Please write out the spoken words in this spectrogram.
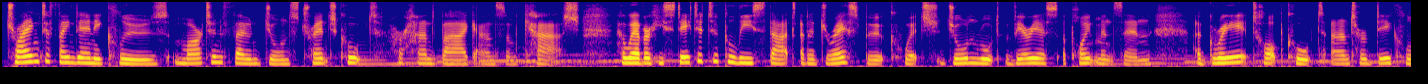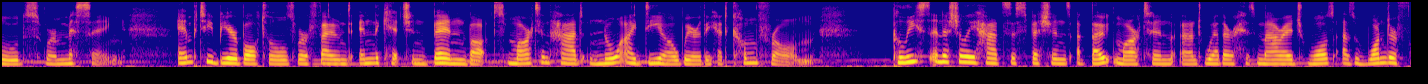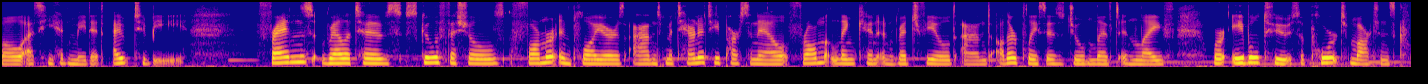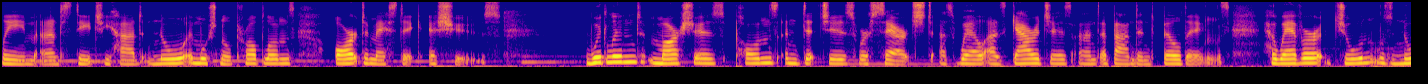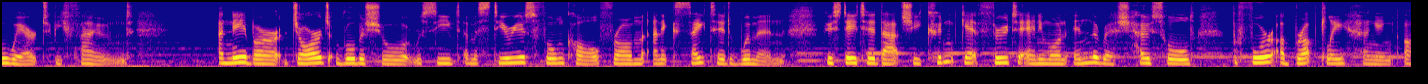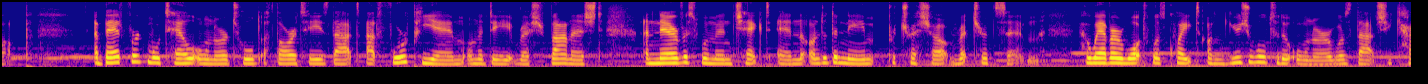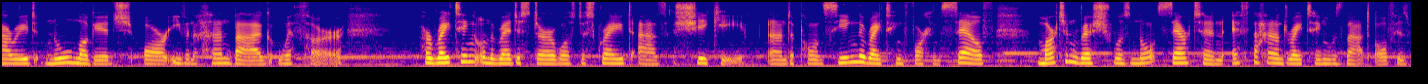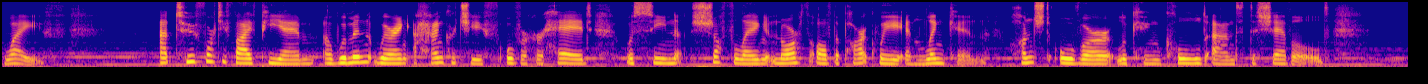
Trying to find any clues, Martin found Joan's trench coat, her handbag, and some cash. However, he stated to police that an address book, which Joan wrote various appointments in, a grey top coat, and her day clothes were missing. Empty beer bottles were found in the kitchen bin, but Martin had no idea where they had come from. Police initially had suspicions about Martin and whether his marriage was as wonderful as he had made it out to be. Friends, relatives, school officials, former employers, and maternity personnel from Lincoln and Ridgefield and other places Joan lived in life were able to support Martin's claim and state she had no emotional problems or domestic issues. Woodland, marshes, ponds, and ditches were searched, as well as garages and abandoned buildings. However, Joan was nowhere to be found. A neighbour, George Robichaud, received a mysterious phone call from an excited woman who stated that she couldn't get through to anyone in the Risch household before abruptly hanging up. A Bedford motel owner told authorities that at 4 pm on the day Risch vanished, a nervous woman checked in under the name Patricia Richardson. However, what was quite unusual to the owner was that she carried no luggage or even a handbag with her. Her writing on the register was described as shaky, and upon seeing the writing for himself, Martin Risch was not certain if the handwriting was that of his wife. At 2:45 p.m., a woman wearing a handkerchief over her head was seen shuffling north of the parkway in Lincoln, hunched over, looking cold and dishevelled.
